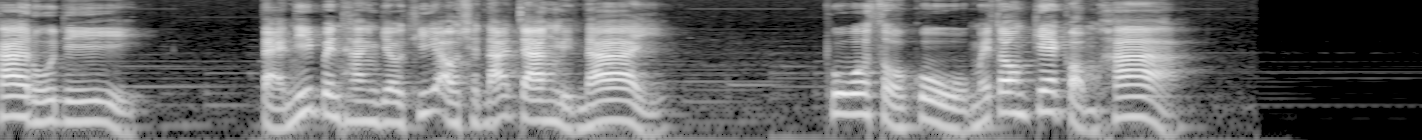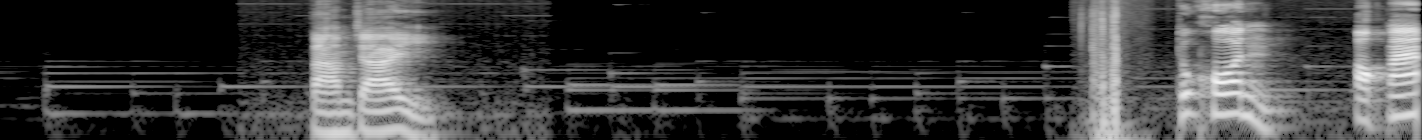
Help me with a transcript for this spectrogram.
ข้ารู้ดี แต่นี่เป็นทางเดียวที่เอาชนะจางหลินได้ ผู้อาวุโสกูไม่ต้องเกลี้ยกล่อมข้า ตามใจ ทุกคนออกมา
